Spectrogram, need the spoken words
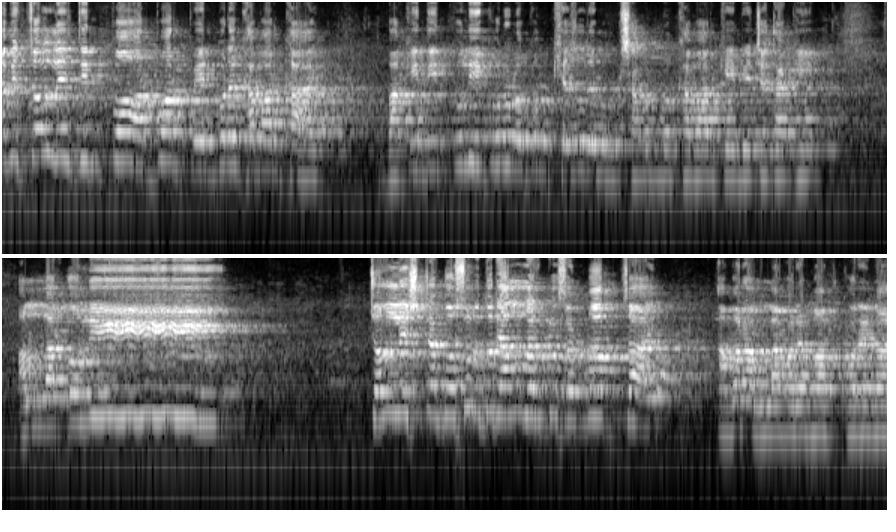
আমি চল্লিশ দিন পর পর পেট ভরে খাবার খাই। বাকি দিনগুলি কোনো রকম খেজুর এবং সামান্য খাবার খেয়ে বেঁচে থাকি। আল্লাহর অলি চল্লিশটা বছর ধরে আল্লাহর কাছে মাপ চাই আমার আল্লাহ আমারে মাফ করে না।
